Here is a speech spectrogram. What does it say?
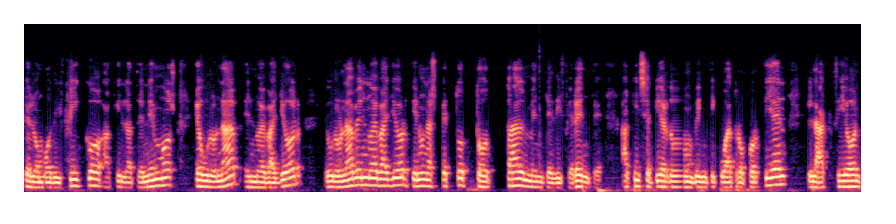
que lo modifico, aquí la tenemos, Euronav en Nueva York. Euronav en Nueva York tiene un aspecto totalmente diferente. Aquí se pierde un 24%, la acción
